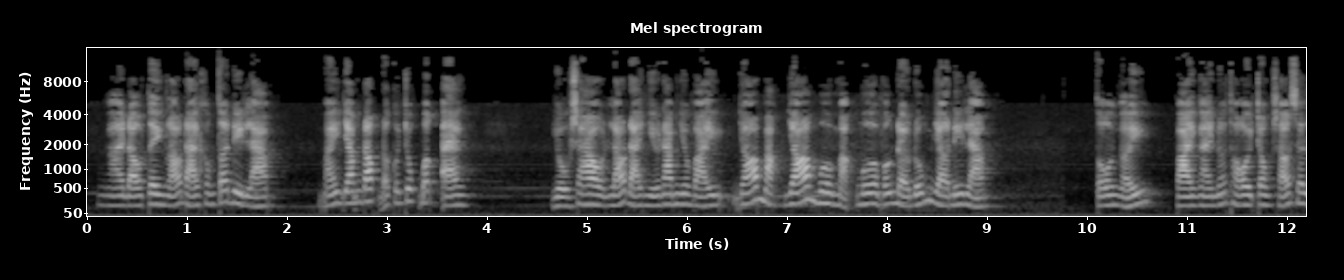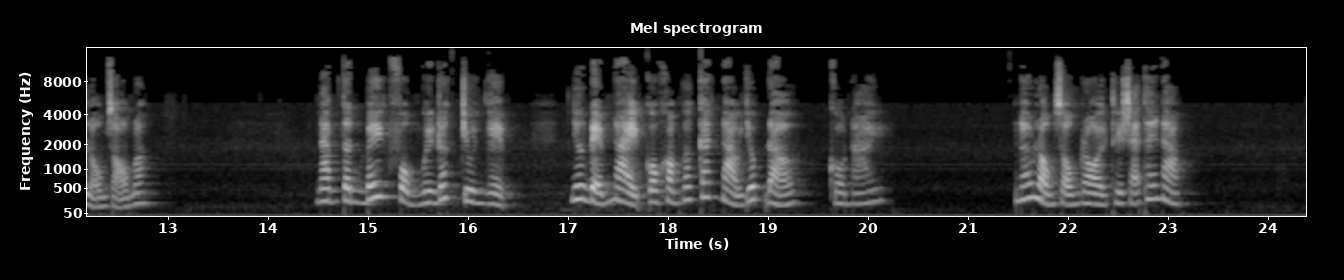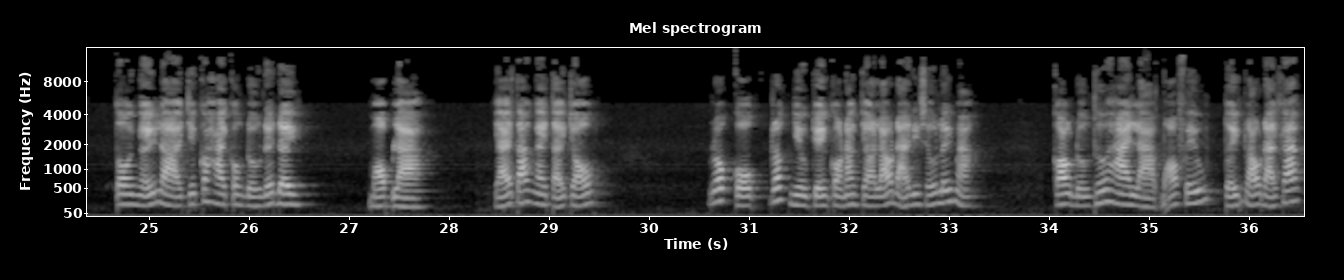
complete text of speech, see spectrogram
ngày đầu tiên lão đại không tới đi làm mấy giám đốc đã có chút bất an. Dù sao lão đại nhiều năm như vậy gió mặt gió mưa mặt mưa vẫn đều đúng giờ đi làm. Tôi nghĩ vài ngày nữa thôi trong sở sẽ lộn xộn đó nam tinh biết phùng nguyên rất chuyên nghiệp, nhưng điểm này cô không có cách nào giúp đỡ. Cô nói, nếu lộn xộn rồi thì sẽ thế nào? Tôi nghĩ là chỉ có hai con đường để đi. Một là giải tán ngay tại chỗ. Rốt cuộc rất nhiều chuyện còn đang chờ lão đại đi xử lý mà. Con đường thứ hai là bỏ phiếu tuyển lão đại khác.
